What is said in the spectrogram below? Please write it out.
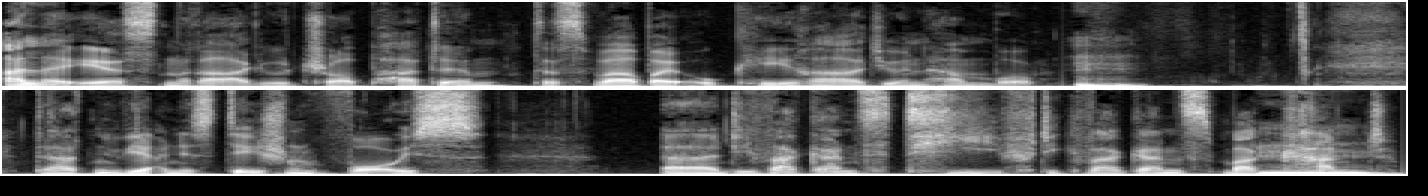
allerersten Radiojob hatte, das war bei OK Radio in Hamburg. Da hatten wir eine Station Voice, äh, die war ganz tief, die war ganz markant.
